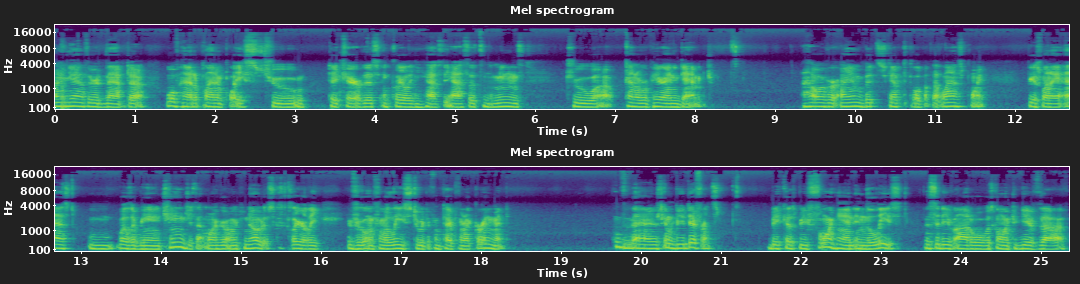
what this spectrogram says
I gathered that uh, Wolff had a plan in place to take care of this, and clearly he has the assets and the means to uh, kind of repair any damage. However, I am a bit skeptical about that last point, because when I asked will there be any changes that we're going to notice, because clearly if you're going from a lease to a different type of an agreement, there's going to be a difference. Because beforehand in the lease, the city of Ottawa was going to give the,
